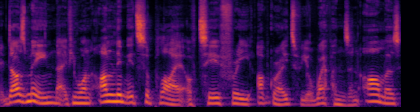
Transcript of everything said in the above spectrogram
it does mean that if you want unlimited supply of tier 3 upgrades for your weapons and armors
